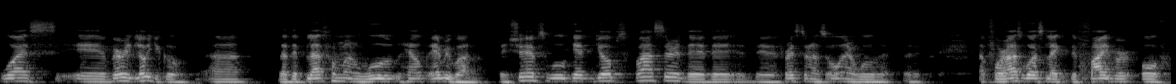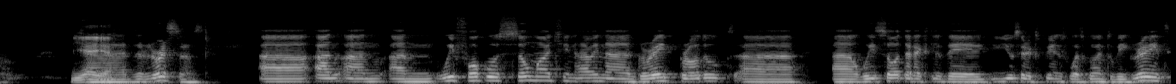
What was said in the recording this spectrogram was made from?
was uh, very logical uh, that the platform will help everyone. The chefs will get jobs faster. The the, the restaurant's owner will. Uh, for us, was like the fiber of yeah, yeah. Uh, the restaurants. Uh, and and and we focus so much in having a great product uh, uh, we saw that actually the user experience was going to be great.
